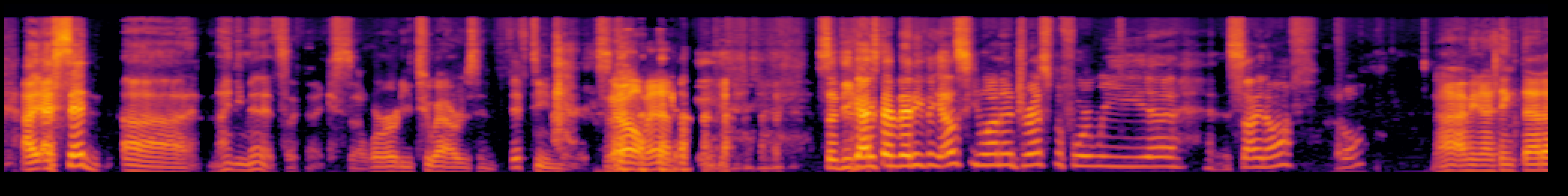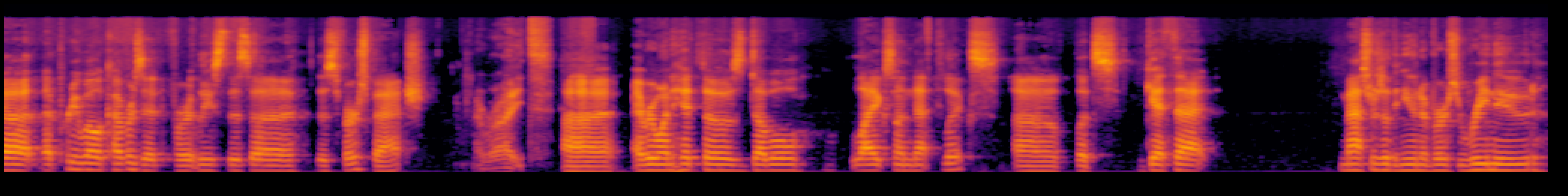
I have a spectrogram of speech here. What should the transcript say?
I, I said uh 90 minutes, I think. So we're already two hours and 15 minutes. oh man. so do you guys have anything else you want to address before we uh sign off at all? No, I mean, I think that uh, that pretty well covers it for at least this uh, this first batch. All right. Uh, everyone hit those double likes on Netflix. Uh, let's get that Masters of the Universe renewed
